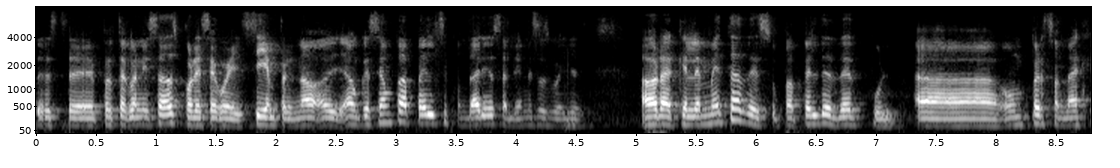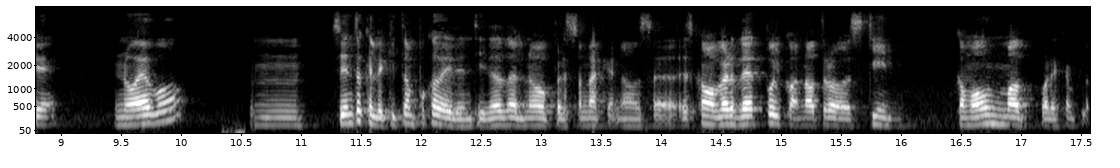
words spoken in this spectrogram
este, protagonizadas por ese güey, siempre, ¿no? Aunque sea un papel secundario, salían esos güeyes. Ahora, que le meta de su papel de Deadpool a un personaje nuevo, mm, siento que le quita un poco de identidad al nuevo personaje, ¿no? O sea, es como ver Deadpool con otro skin, como un mod, por ejemplo.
